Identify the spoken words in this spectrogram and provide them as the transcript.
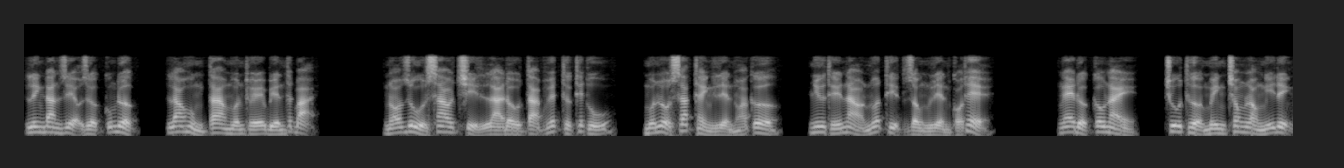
linh đan rượu dược cũng được lao hùng ta muốn thuế biến thất bại. Nó dù sao chỉ là đầu tạp huyết thực thiết thú, muốn lộ sát thành liền hóa cơ, như thế nào nuốt thịt rồng liền có thể. Nghe được câu này, chu thừa minh trong lòng nghĩ định,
